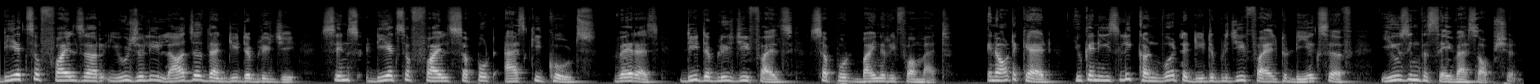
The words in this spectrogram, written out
DXF files are usually larger than DWG since DXF files support ASCII codes, whereas DWG files support binary format. In AutoCAD, you can easily convert a DWG file to DXF using the Save As option.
